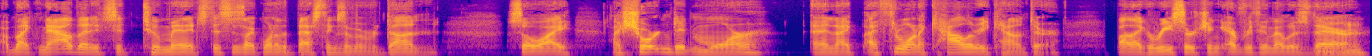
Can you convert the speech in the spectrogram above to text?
I'm like, now that it's at two minutes, this is like one of the best things I've ever done. So I I shortened it more, and I I threw on a calorie counter by like researching everything that was there.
